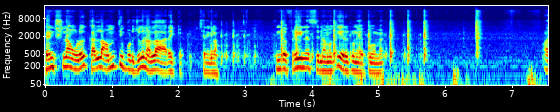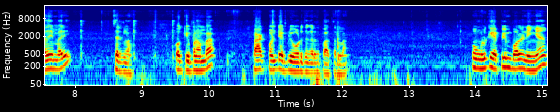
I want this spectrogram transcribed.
டென்ஷனாக உங்களுக்கு கல் அமுத்தி பிடிச்சிக்கும் நல்லா அரைக்கும். சரிங்களா? இந்த ஃப்ரீனஸ் நமக்கு இருக்கணும் எப்போவுமே. அதே மாதிரி சரிங்களா? ஓகே இப்போ நம்ம பேக் பண்ணிட்டு எப்படி ஓடுதுங்கிறது பார்த்துடலாம். இப்போ உங்களுக்கு எப்பயும் போல் நீங்கள்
